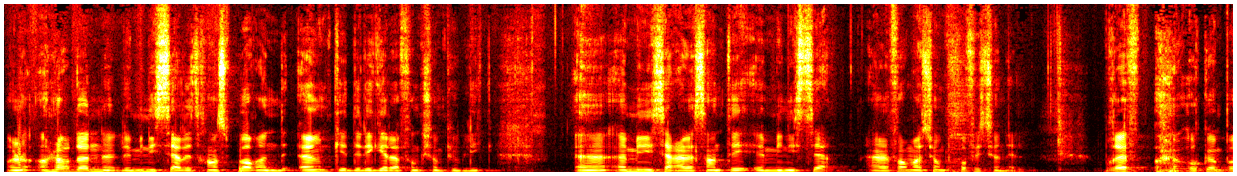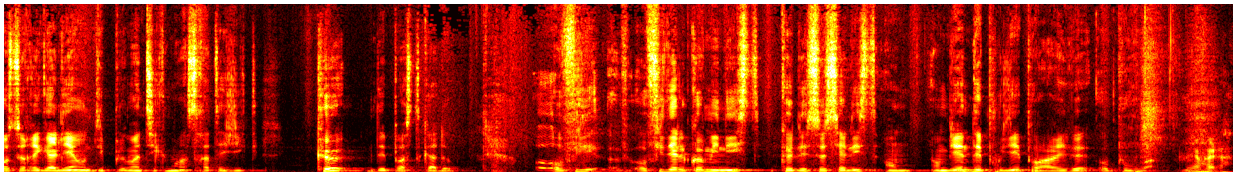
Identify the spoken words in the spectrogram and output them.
On, on leur donne le ministère des Transports, un, un, qui est délégué à la fonction publique, un, un ministère à la santé et un ministère à la formation professionnelle. Bref, aucun poste régalien ou diplomatiquement stratégique, que des postes cadeaux. Aux, fi aux fidèles communistes que les socialistes ont, ont, bien dépouillés pour arriver au pouvoir. Et, voilà.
